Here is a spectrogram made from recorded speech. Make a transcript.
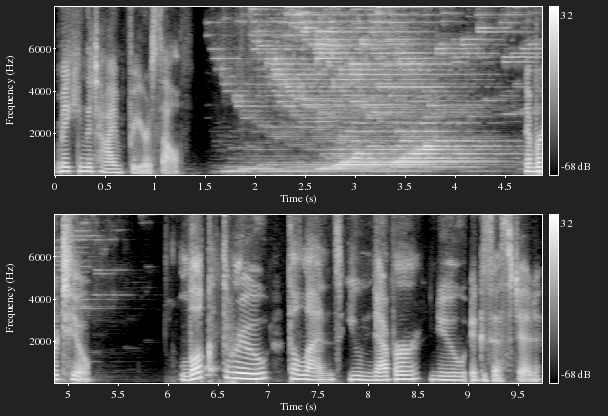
making the time for yourself. Number two, Look through the lens you never knew existed.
